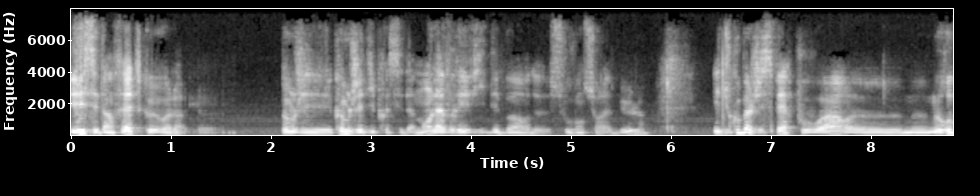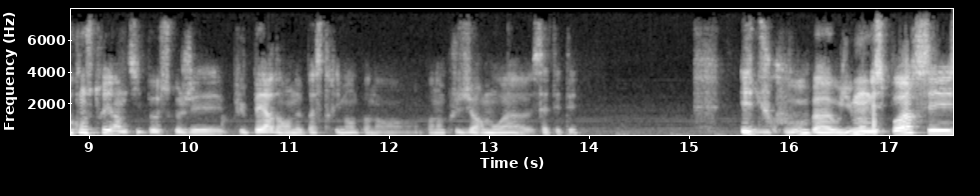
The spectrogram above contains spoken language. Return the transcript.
Et c'est un fait que voilà, le- comme j'ai dit précédemment, la vraie vie déborde souvent sur la bulle. Et du coup, bah, j'espère pouvoir euh, me, reconstruire un petit peu ce que j'ai pu perdre en ne pas streamant pendant, plusieurs mois euh, cet été. Et du coup, bah oui, mon espoir, c'est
